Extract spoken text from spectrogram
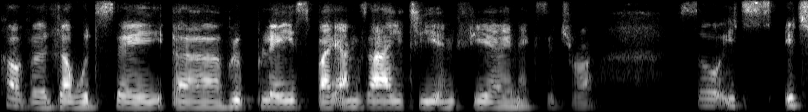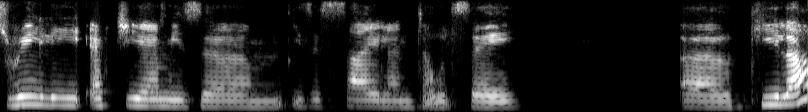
covered, I would say, uh, replaced by anxiety and fear and etc. So it's it's really FGM is um, is a silent, I would say, uh, killer.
